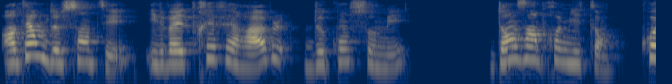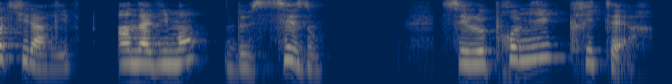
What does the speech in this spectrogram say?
En termes de santé, il va être préférable de consommer, dans un premier temps, quoi qu'il arrive, un aliment de saison. C'est le premier critère.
